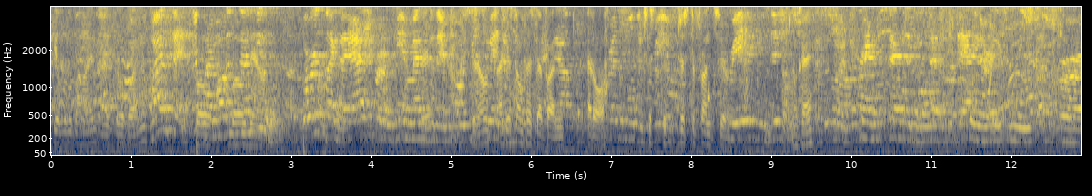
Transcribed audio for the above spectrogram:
Feel a little behind. I feel a button. Low- low down. Words like diaspora and piamenta, they really So don't, I guess don't press that button at all. Just the, just the front two. Okay. that sort of transcended and set the Stay away from these. for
